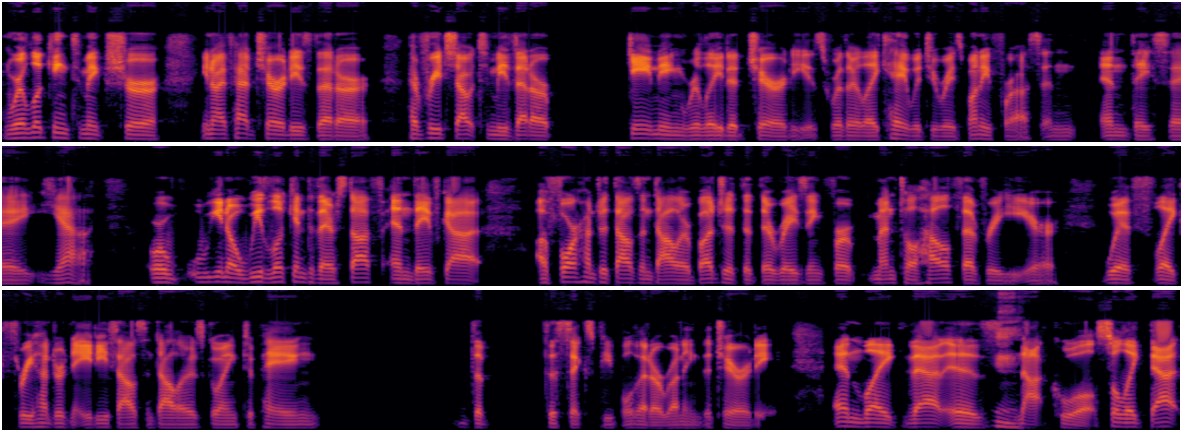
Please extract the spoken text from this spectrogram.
we're looking to make sure, you know, I've had charities that are have reached out to me that are gaming related charities where they're like, "Hey, would you raise money for us?" and and they say, "Yeah." Or you know, we look into their stuff and they've got a $400,000 budget that they're raising for mental health every year with like $380,000 going to paying the the six people that are running the charity. And like that is mm. not cool. So like that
